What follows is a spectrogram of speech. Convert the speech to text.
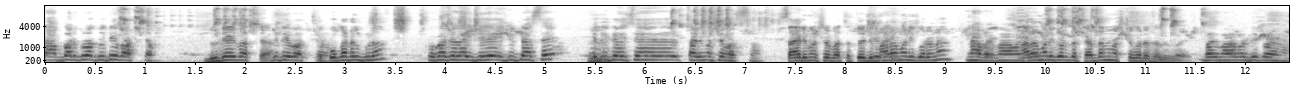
লাভবারগুলো দুইটাই বাচ্চা। দুইটাই বাচ্চা? দুইটাই বাচ্চা। কোকাটেলগুলা কোকাটেল এই যে এই দুটো আছে। এই দুটো মাসের বাচ্চা। মাসের বাচ্চা। তো এটি মারামারি করে না? না ভাই মারামারি করে তো সাধারণ নষ্ট করে ফেলবে ভাই। ভাই মারামারি করে না।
